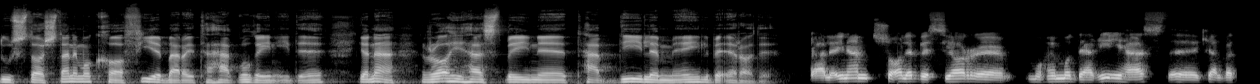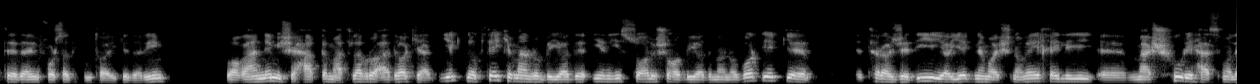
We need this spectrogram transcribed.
دوست داشتن ما کافیه برای تحقق این ایده یا نه؟ راهی هست بین تبدیل میل به اراده. بله این هم سوال بسیار مهم و دقیقی هست که البته در این فرصت کوتاهی که داریم واقعا نمیشه حق مطلب رو ادا کرد. یک نکته که من رو به یاد یعنی این سوال شما به یاد من آورد یک تراژدی یا یک نمایشنامه خیلی مشهوری هست مال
